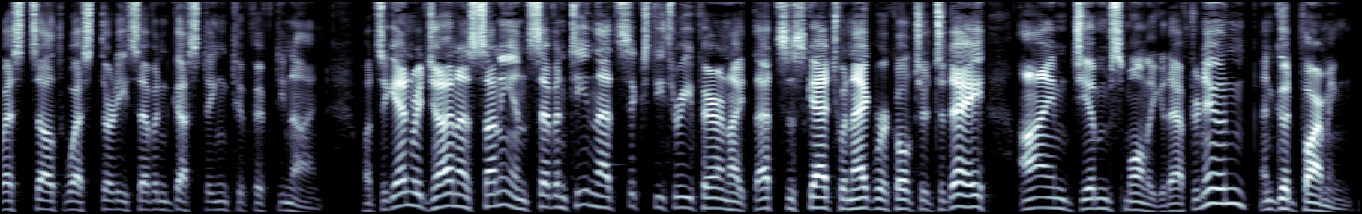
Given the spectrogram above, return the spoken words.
west southwest 37 gusting to 59. Once again, Regina sunny and 17. That's 63 Fahrenheit. That's Saskatchewan agriculture today. I'm Jim Smalley. Good afternoon and good farming.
